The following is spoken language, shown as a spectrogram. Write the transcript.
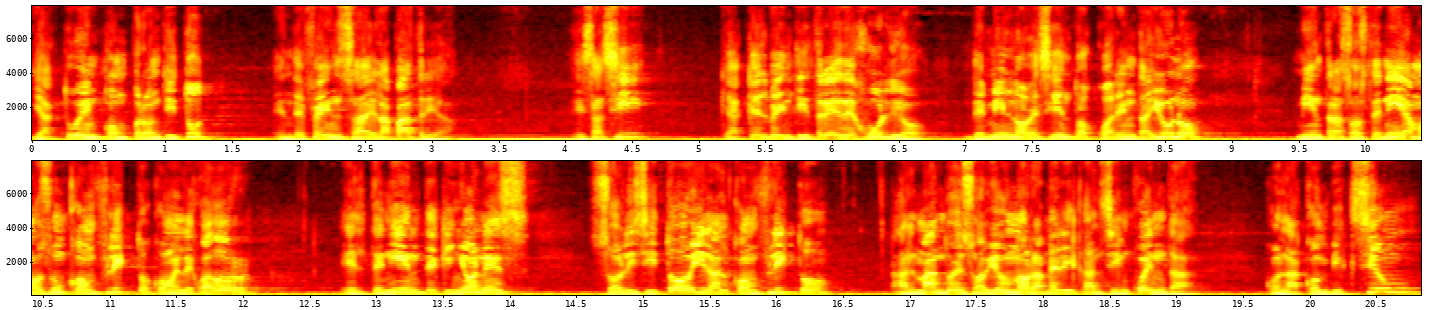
y actúen con prontitud en defensa de la patria. Es así que aquel 23 de julio de 1941 Mientras sosteníamos un conflicto con el Ecuador, el teniente Quiñones solicitó ir al conflicto al mando de su avión American 50 con la convicción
